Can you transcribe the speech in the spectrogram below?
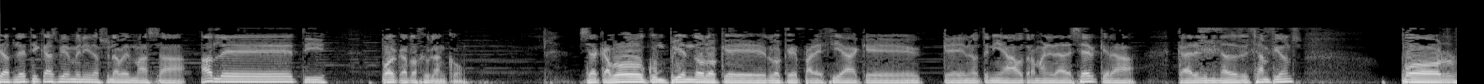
y atléticas, bienvenidos una vez más a Atleti por Carlos Blanco. Se acabó cumpliendo lo que lo que parecía que, que no tenía otra manera de ser, que era caer eliminados de Champions por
